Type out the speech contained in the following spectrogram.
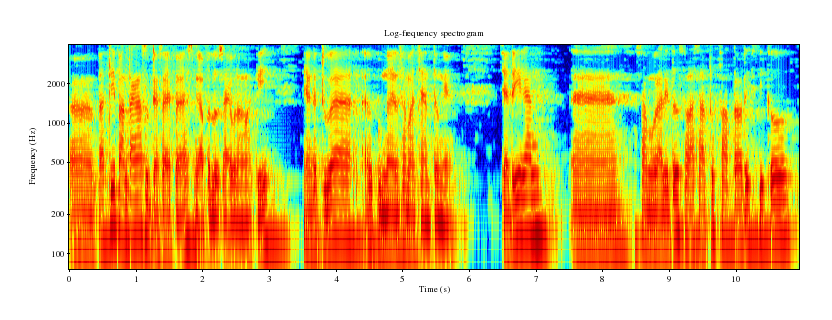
uh, tadi pantangan sudah saya bahas, nggak perlu saya ulang lagi. Yang kedua hubungan sama jantung ya. Jadi kan uh, asam urat itu salah satu faktor risiko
